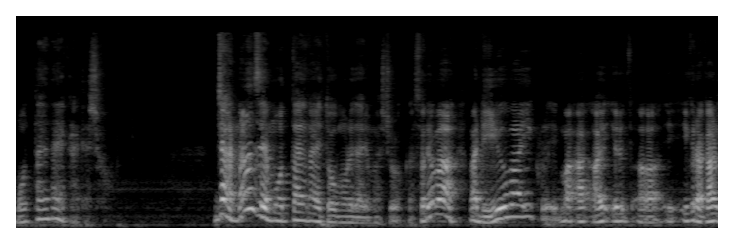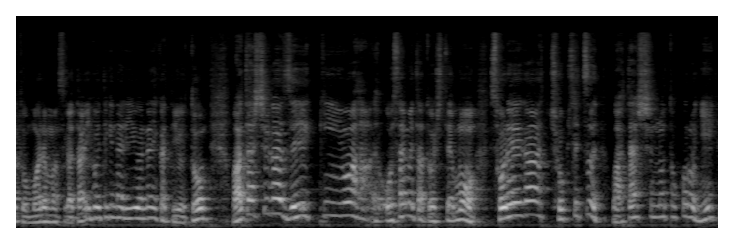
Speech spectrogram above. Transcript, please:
もったいないからでしょう。じゃあなぜもったいないと思うのでありましょうか？それは、まあ、理由はいくら、まあ、いくらかあると思われますが、代表的な理由は何かというと、私が税金を納めたとしても、それが直接私のところに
